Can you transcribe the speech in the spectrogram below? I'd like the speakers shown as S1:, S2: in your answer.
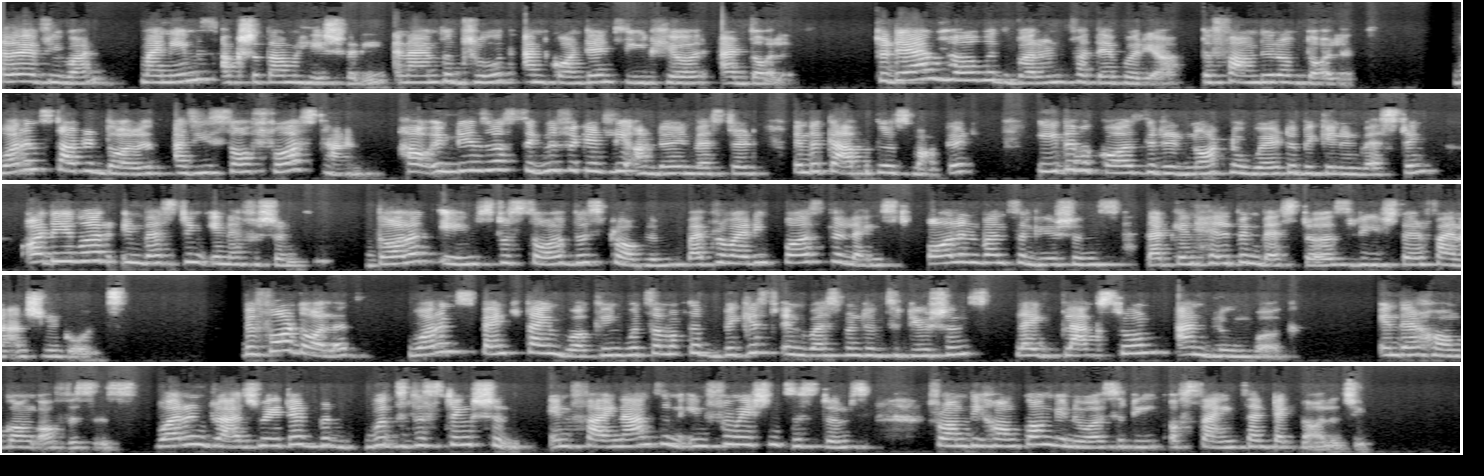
S1: Hello, everyone. My name is Akshata Maheshwari, and I am the growth and content lead here at Daulat. Today, I'm here with Varun Fatehpuria, the founder of Daulat. Varun started Daulat as he saw firsthand how Indians were significantly underinvested in the capitals market, either because they did not know where to begin investing or they were investing inefficiently. Daulat aims to solve this problem by providing personalized, all in one solutions that can help investors reach their financial goals. Before Daulat, Varun spent time working with some of the biggest investment institutions like Blackstone and Bloomberg in their Hong Kong offices. Varun graduated with, with distinction in finance and information systems from the Hong Kong University of Science and Technology.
